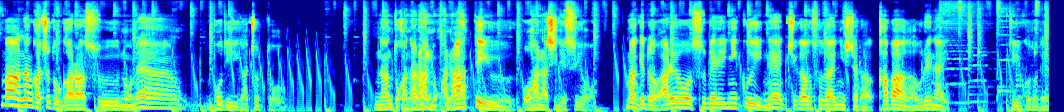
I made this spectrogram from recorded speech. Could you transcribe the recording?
まあなんかちょっとガラスのねボディがちょっとなんとかならんのかなっていうお話ですよ。まあけどあれを滑りにくいね違う素材にしたらカバーが売れないっていうことで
